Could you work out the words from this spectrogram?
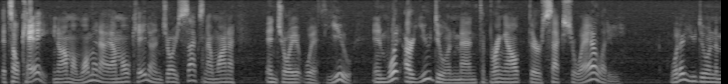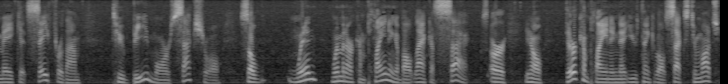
it's okay. You know I'm a woman. I, I'm okay to enjoy sex and I want to enjoy it with you. And what are you doing men to bring out their sexuality? What are you doing to make it safe for them to be more sexual. So when women are complaining about lack of sex or you know they're complaining that you think about sex too much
